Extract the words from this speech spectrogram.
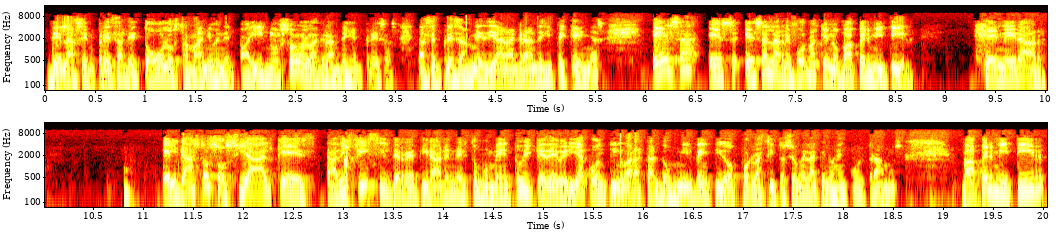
de las empresas de todos los tamaños en el país, no solo las grandes empresas, las empresas medianas, grandes y pequeñas. Esa es, esa es la reforma que nos va a permitir generar el gasto social que está difícil de retirar en estos momentos y que debería continuar hasta el 2022 por la situación en la que nos encontramos, va a permitir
